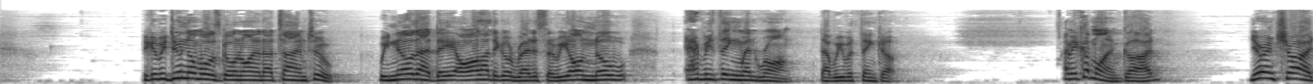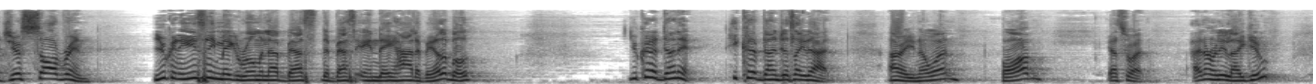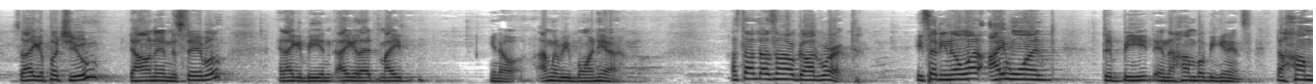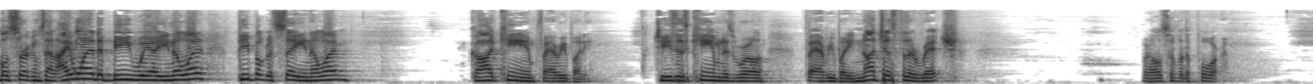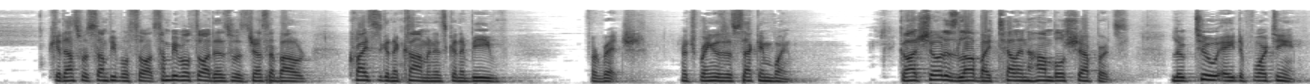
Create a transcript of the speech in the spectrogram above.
Because we do know what was going on at that time too. We know that they all had to go register. We all know everything went wrong that we would think of. I mean, come on, God. You're in charge. You're sovereign. You could easily make Roman that best, the best inn they had available. You could have done it. He could have done just like that. All right, you know what? Bob, guess what? I don't really like you. So I could put you down in the stable and I could be in, I could let my, you know, I'm going to be born here. That's not, that's not how God worked. He said, you know what? I want to be in the humble beginnings, the humble circumstance. I wanted to be where, you know what? People could say, you know what? God came for everybody. Jesus came in this world for everybody, not just for the rich, but also for the poor. Okay, that's what some people thought. Some people thought this was just about Christ is going to come and it's going to be for rich. Which brings us to the second point. God showed his love by telling humble shepherds. Luke 2, 8 to 14.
